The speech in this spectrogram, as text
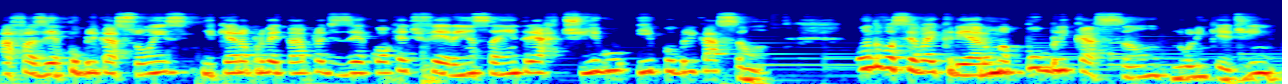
a fazer publicações e quero aproveitar para dizer qual é a diferença entre artigo e publicação. Quando você vai criar uma publicação no LinkedIn,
